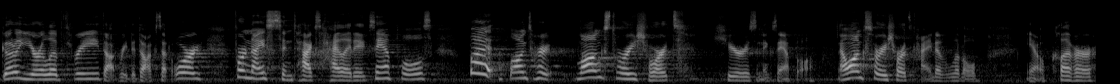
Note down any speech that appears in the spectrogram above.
go to urllib3.readthedocs.org for nice syntax highlighted examples. But long, long story short, here is an example. Now, long story short it's kind of a little, you know, clever,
